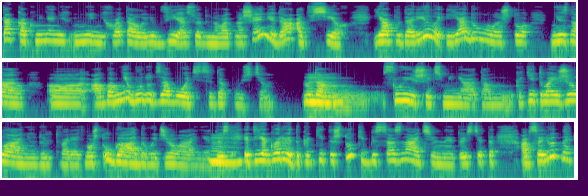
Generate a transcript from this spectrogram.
так как меня не мне не хватало любви особенного отношения, да, от всех, я подарила, и я думала, что, не знаю, а, обо мне будут заботиться, допустим. Ну, там, слышать меня, там, какие-то мои желания удовлетворять, может, угадывать желания. То есть это, я говорю, это какие-то штуки бессознательные, то есть это абсолютно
